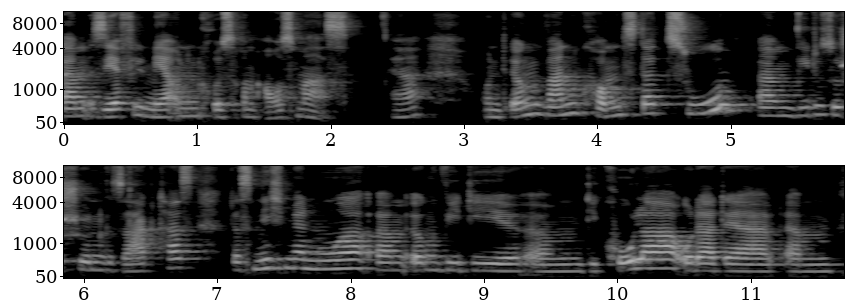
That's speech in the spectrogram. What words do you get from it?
ähm, sehr viel mehr und in größerem Ausmaß. Ja? Und irgendwann kommt es dazu, ähm, wie du so schön gesagt hast, dass nicht mehr nur ähm, irgendwie die, ähm, die Cola oder der, ähm,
